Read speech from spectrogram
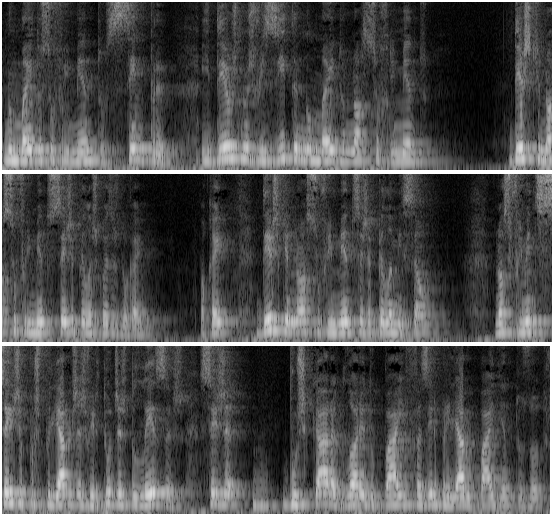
no meio do sofrimento, sempre. E Deus nos visita no meio do nosso sofrimento. Desde que o nosso sofrimento seja pelas coisas do reino. Ok? Desde que o nosso sofrimento seja pela missão. Nosso sofrimento seja por espelharmos as virtudes, as belezas, seja buscar a glória do Pai e fazer brilhar o Pai diante dos outros,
